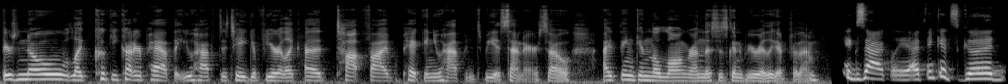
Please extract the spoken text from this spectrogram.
there's no like cookie cutter path that you have to take if you're like a top five pick and you happen to be a center. So i think in the long run this is going to be really good for them. Exactly. I think it's good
